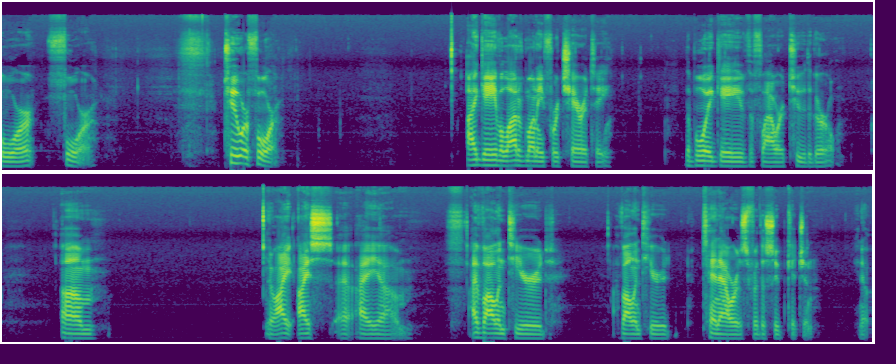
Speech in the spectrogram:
or for. To or for. I gave a lot of money for charity the boy gave the flower to the girl. Um, you know, I, I, uh, I, um, I volunteered, I volunteered 10 hours for the soup kitchen. You know,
